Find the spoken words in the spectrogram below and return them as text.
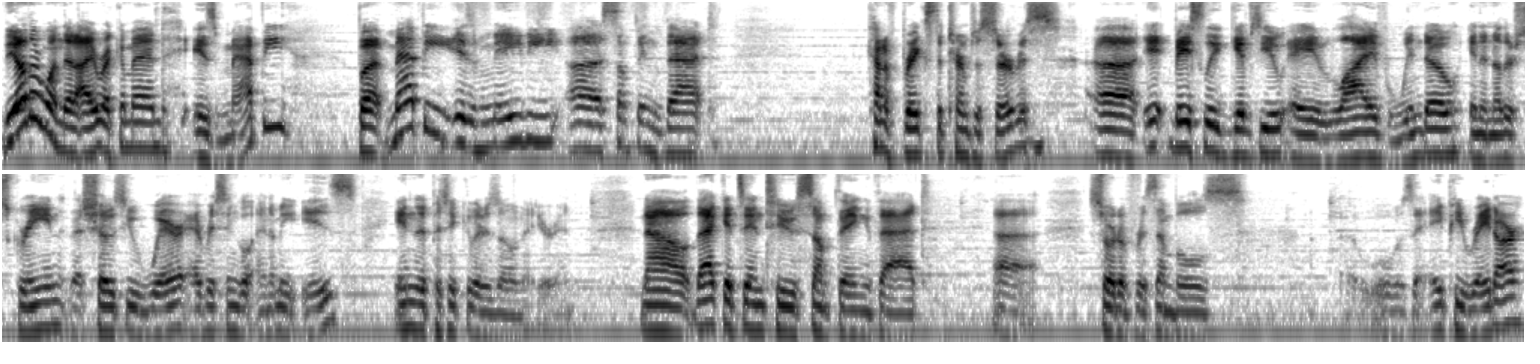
The other one that I recommend is Mappy, but Mappy is maybe uh, something that kind of breaks the terms of service. Uh, it basically gives you a live window in another screen that shows you where every single enemy is in the particular zone that you're in. Now, that gets into something that uh, sort of resembles what was it? AP Radar,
